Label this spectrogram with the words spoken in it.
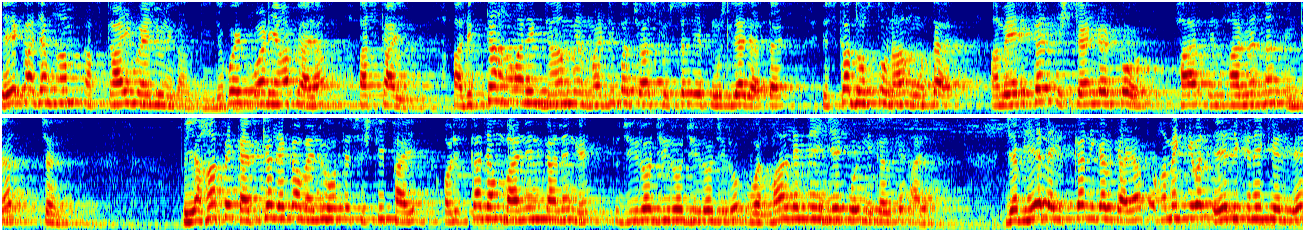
ए का जब हम स्काई वैल्यू निकालते हैं, देखो एक वर्ड यहाँ पे आया स्काई अधिकतर हमारे एग्ज़ाम में मल्टीपल चॉइस क्वेश्चन ये पूछ लिया जाता है। इसका दोस्तों नाम होता है American standard code for information interchange तो यहाँ पे कैपिटल ए का वैल्यू होते हैं सिक्सटी फाइव और इसका जब हम बाइनरी निकालेंगे तो zero zero zero zero one मान लेते हैं ये कोई निकल के आया। जब ये ले इसका निकल के आया तो हमें केवल ए लिखने के लिए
